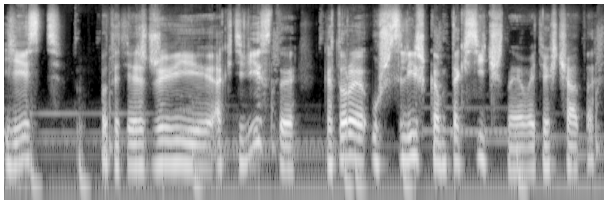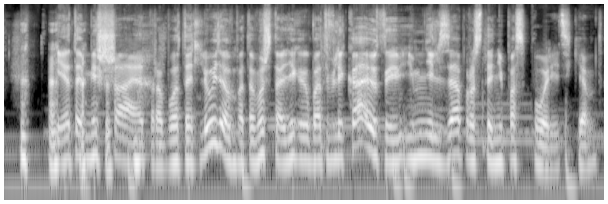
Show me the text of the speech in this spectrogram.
есть вот эти SGV-активисты, которые уж слишком токсичные в этих чатах. И это мешает работать людям, потому что они как бы отвлекают, и им нельзя просто не поспорить с кем-то.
